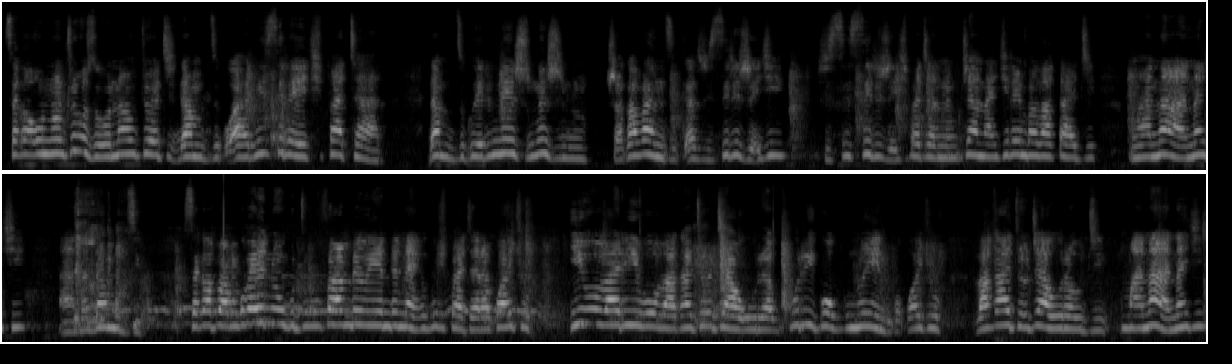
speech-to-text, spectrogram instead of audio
Saka unotozoona kutoti dambudziko harisi rechipatara dambudziko rine zvimwe zvinhu zvakavanzika zvisiri zvisisiri zvechipatara nekuti ana chiremba vakati mwana haana chi haana dambudziko saka panguva ino kuti ufambe uende naye kuchipatara kwacho ivo varivo vakatotaura kuriko kunoendwa kwacho vakatotaura kuti mwana haana chi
